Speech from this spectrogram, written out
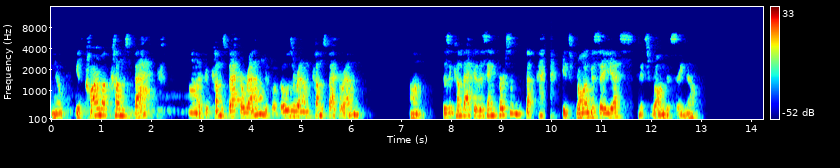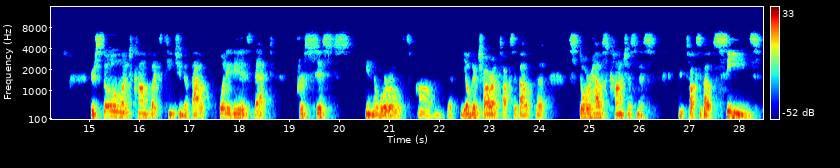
you know, if karma comes back, uh, if it comes back around, if what goes around comes back around, um, does it come back to the same person? it's wrong to say yes, and it's wrong to say no. There's so much complex teaching about what it is that persists in the world. Um, the Yogacara talks about the storehouse consciousness it talks about seeds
